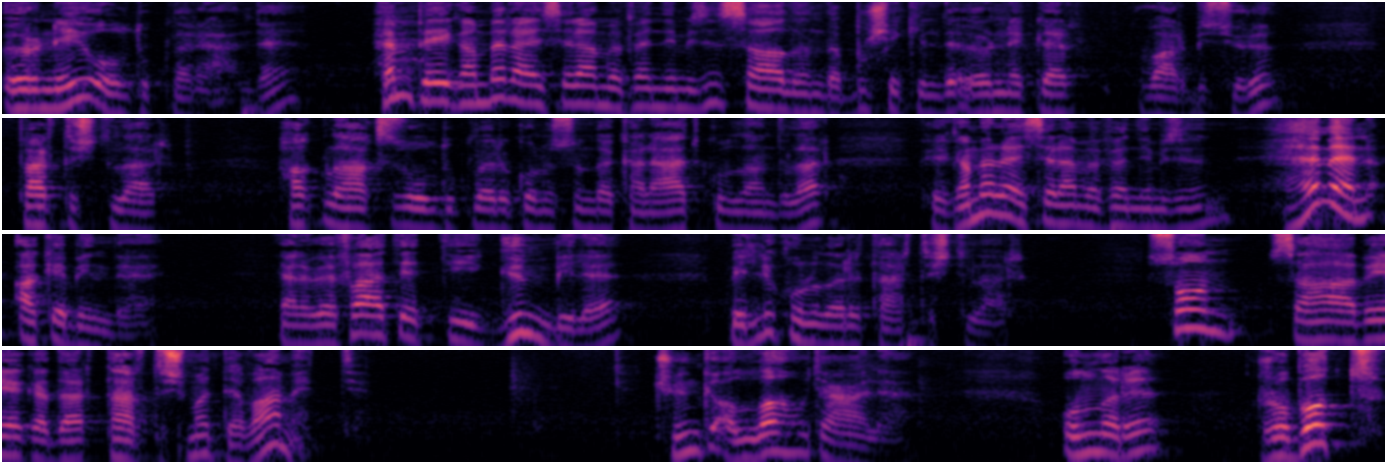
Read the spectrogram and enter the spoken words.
örneği oldukları halde hem Peygamber aleyhisselam efendimizin sağlığında bu şekilde örnekler var bir sürü. Tartıştılar. Haklı haksız oldukları konusunda kanaat kullandılar. Peygamber aleyhisselam efendimizin hemen akabinde yani vefat ettiği gün bile belli konuları tartıştılar. Son sahabeye kadar tartışma devam etti. Çünkü Allahu Teala onları robot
